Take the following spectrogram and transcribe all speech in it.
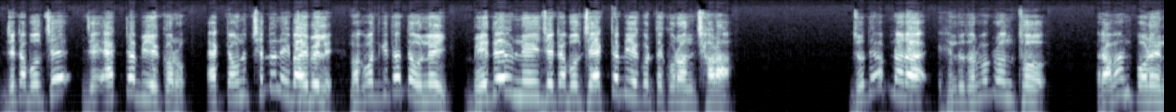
যেটা বলছে যে একটা বিয়ে করো একটা অনুচ্ছেদ নেই বাইবেলে ভগবদ গীতাতেও নেই বেদেও নেই যেটা বলছে একটা বিয়ে করতে কোরআন ছাড়া। যদি আপনারা হিন্দু ধর্মগ্রন্থ রামায়ণ পড়েন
